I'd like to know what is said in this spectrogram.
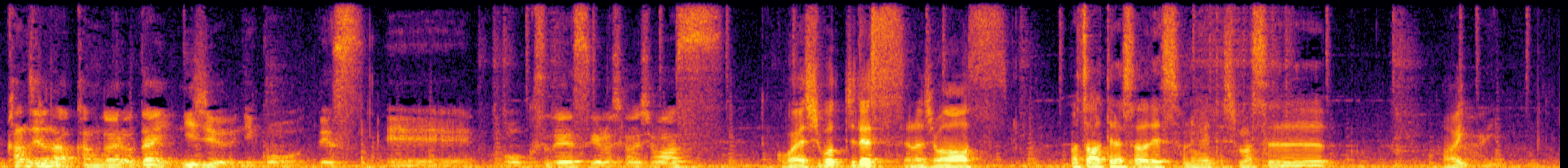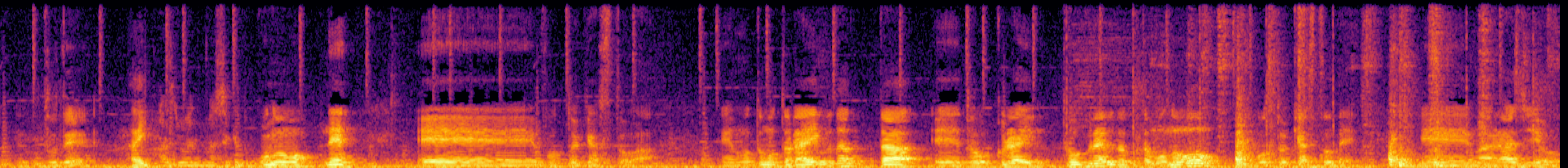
ー感じるな考えろ第22項です、えー、オークスです。よろしくお願いします。小林ぼっちです。お願いします。松原寺澤です。お願いいたします。はい。ということではい。始まりましたけどこのねえー、ポッドキャストはえーもともとライブだった、えートークライブトークライブだったものをポッドキャストで、えーまあ、ラジオ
